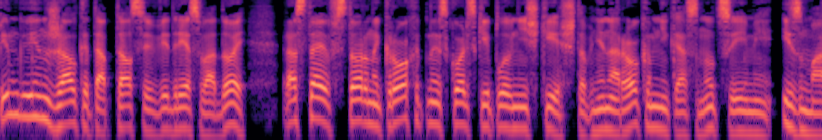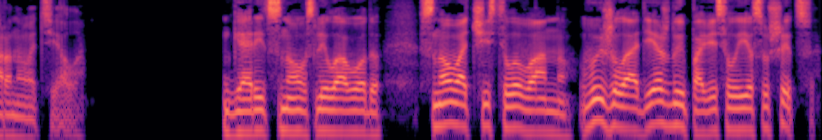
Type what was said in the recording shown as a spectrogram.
Пингвин жалко топтался в ведре с водой, расставив в стороны крохотные скользкие плавнички, чтобы ненароком не коснуться ими измаранного тела. Горит снова слила воду, снова очистила ванну, выжила одежду и повесила ее сушиться.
